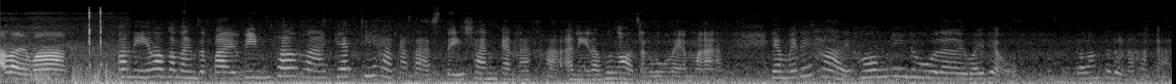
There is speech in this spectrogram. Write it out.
อร่อยมาก ตอนนี้เรากำลังจะไปวินเทอร์มาร์เก็ตที่ฮากาตะสเตชันกันนะคะ อันนี้เราเพิ่งออกจากโรงแรมมา ยังไม่ได้ถ่ายห้องให้ดูเลยไว้เดี๋ยวระวังสะดุดนะฮากาศ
